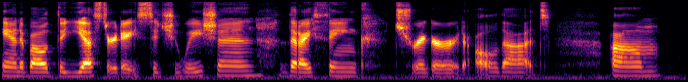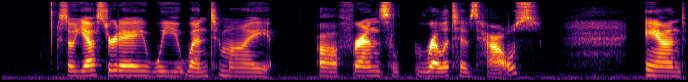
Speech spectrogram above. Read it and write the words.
and about the yesterday situation that I think triggered all that. Um, so yesterday we went to my uh, friend's relative's house and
